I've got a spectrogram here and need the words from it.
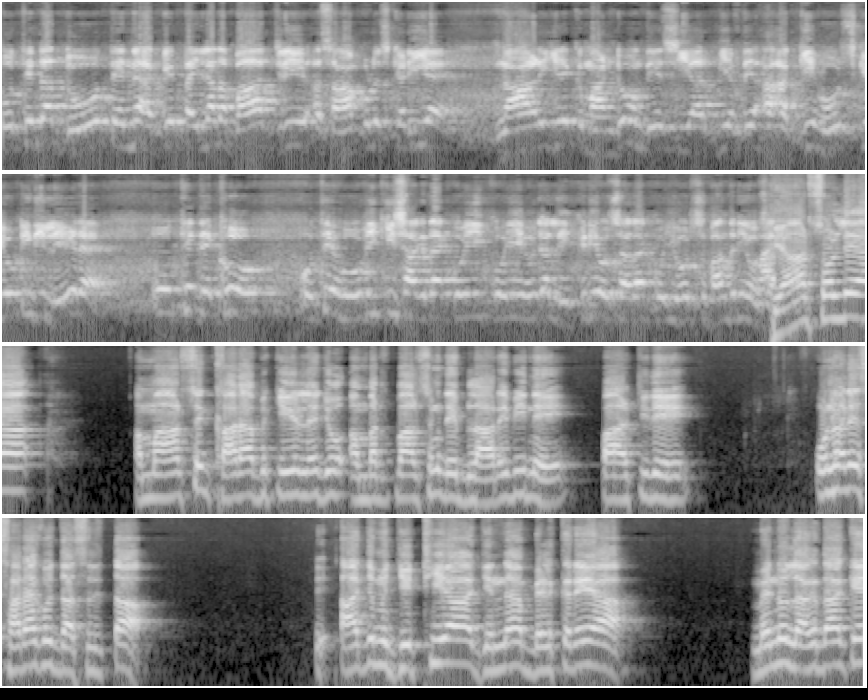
ਉੱਥੇ ਤਾਂ ਦੋ ਤਿੰਨ ਅੱਗੇ ਪਹਿਲਾਂ ਤਾਂ ਬਾਅਦ ਜਿਹੜੀ ਅਸਾਮ ਪੁਲਿਸ ਖੜੀ ਹੈ, ਨਾਲ ਹੀ ਜਿਹੜੇ ਕਮਾਂਡੋ ਹੁੰਦੇ ਸੀਆਰਪੀਐਫ ਦੇ ਅੱਗੇ ਹੋਰ ਸਿਕਿਉਰਿਟੀ ਦੀ ਲੇਅਰ ਹੈ, ਉੱਥੇ ਦੇਖੋ, ਉੱਥੇ ਹੋ ਵੀ ਕੀ ਸਕਦਾ ਕੋਈ ਕੋਈ ਇਹੋ ਜਿਹਾ ਲਿੰਕ ਨਹੀਂ ਹੋ ਸਕਦਾ, ਕੋਈ ਹੋਰ ਸਬੰਧ ਨਹੀਂ ਹੋ ਸਕਦਾ। ਬਿਆਨ ਸੁਣ ਲਿਆ, ਅਮਾਨ ਸਿੰਘ ਖਾਰਾ ਵਕੀਲ ਨੇ, ਜੋ ਅੰਮ੍ਰਿਤਪਾਲ ਸਿੰਘ ਦੇ ਬੁਲਾਰੇ ਵੀ ਨੇ ਪਾਰਟੀ ਦੇ, ਉਹਨਾਂ ਨੇ ਸਾਰਾ ਕੁਝ ਦੱਸ ਦਿੱਤਾ। ਤੇ ਅੱਜ ਮਜੀਠੀਆ ਜਿੰਨਾ ਬਿਲਕ ਰਿਹਾ ਮੈਨੂੰ ਲੱਗਦਾ ਕਿ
